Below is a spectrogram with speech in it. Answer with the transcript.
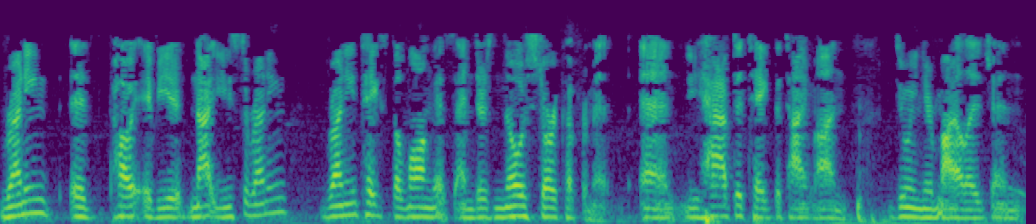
running is probably if you're not used to running, running takes the longest, and there's no shortcut from it. And you have to take the time on doing your mileage and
